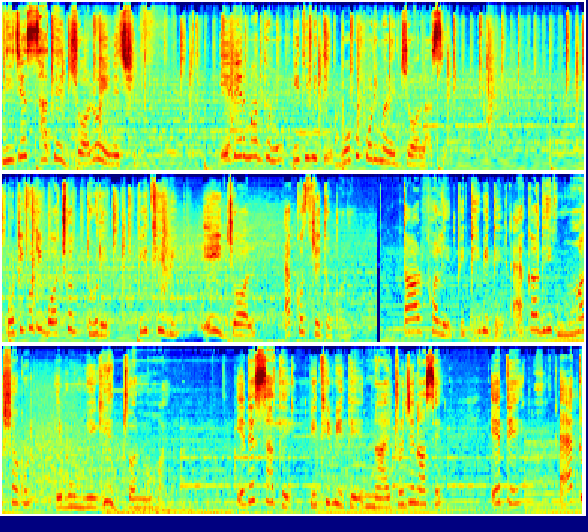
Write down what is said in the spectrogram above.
নিজের সাথে জলও এনেছিল। এদের মাধ্যমে পৃথিবীতে বহু পরিমাণে জল আসে। কোটি কোটি বছর ধরে পৃথিবী এই জল একত্রিত করে। তার ফলে পৃথিবীতে একাধিক মহাসাগর এবং মেঘের জন্ম হয়। এদের সাথে পৃথিবীতে নাইট্রোজেন আসে। এতে এত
